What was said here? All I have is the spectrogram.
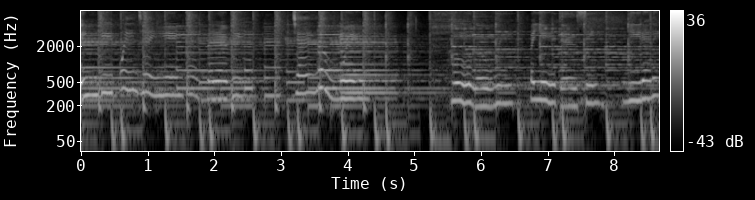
တင်ကြီးပွင့်ခြင်းရင်တဲ့တရပြီချိုင်မှုမွေဟိုးလုံးဝင်းပရိတန်စီညီတယ်လေ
